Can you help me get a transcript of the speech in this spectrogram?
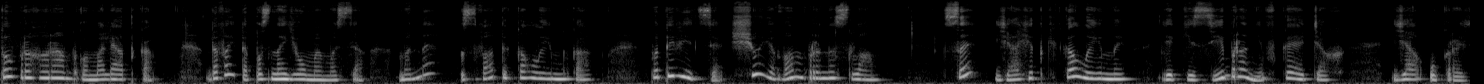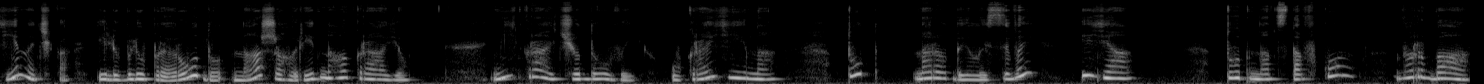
Доброго ранку, малятка. Давайте познайомимося. Мене звати Калинка. Подивіться, що я вам принесла. Це ягідки калини, які зібрані в кетях. Я україночка і люблю природу нашого рідного краю. Мій край чудовий, Україна. Тут народились ви і я. Тут над ставком верба,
